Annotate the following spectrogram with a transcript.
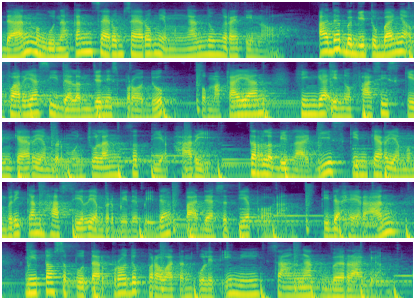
dan menggunakan serum-serum yang mengandung retinol. Ada begitu banyak variasi dalam jenis produk, pemakaian, hingga inovasi skincare yang bermunculan setiap hari. Terlebih lagi, skincare yang memberikan hasil yang berbeda-beda pada setiap orang. Tidak heran, mitos seputar produk perawatan kulit ini sangat beragam.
